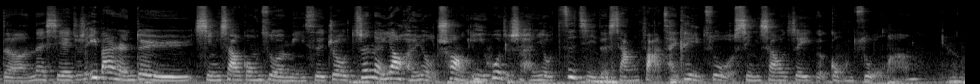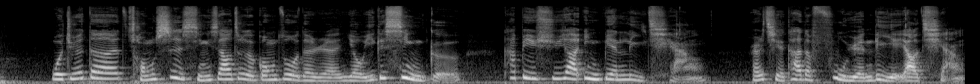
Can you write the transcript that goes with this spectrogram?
的那些，就是一般人对于行销工作的迷思，就真的要很有创意，或者是很有自己的想法，才可以做行销这一个工作吗？我觉得从事行销这个工作的人有一个性格，他必须要应变力强，而且他的复原力也要强。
